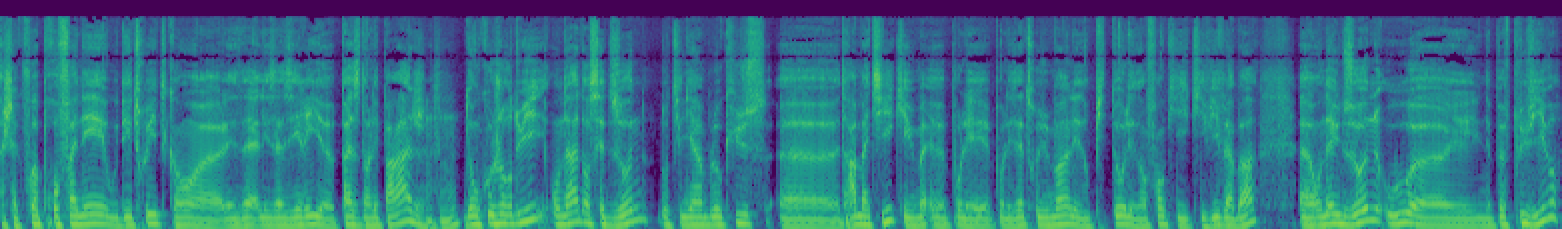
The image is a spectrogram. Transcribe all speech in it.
à chaque fois profanées ou détruites quand euh, les, les Azéris passent dans les parages. -hmm. Donc aujourd'hui, on a dans cette zone, dont il y a un blocus dramatique et pour les pour les êtres humains, les hôpitaux, les enfants qui, qui vivent là-bas, on a une zone où ils ne peuvent plus vivre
